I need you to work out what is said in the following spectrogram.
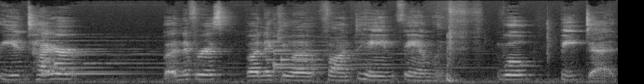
the entire Boniferous Bonicula Fontaine family will be dead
